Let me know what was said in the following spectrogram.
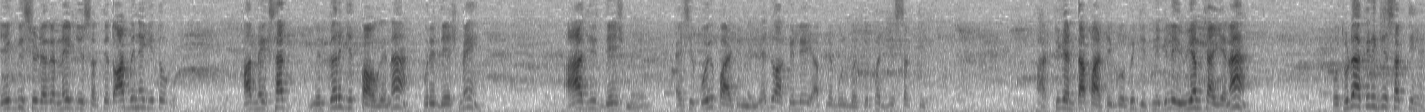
एक भी सीट अगर नहीं जीत सकते तो आप भी नहीं जीतोगे। आप एक साथ मिलकर जीत पाओगे ना, पूरे देश में। आज इस देश में ऐसी कोई पार्टी नहीं है, जो अकेले अपने बुल बच्चे पर जीत सकती है। भारतीय जनता पार्टी को भी जीतने के लिए ईवीएम चाहिए ना। वो थोड़ा अकेले जीत सकती है।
